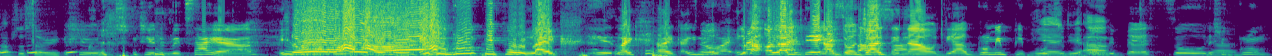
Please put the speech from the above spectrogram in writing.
I'm so sorry. If you if you retire, No, if you groom people like eh, like like you know, No, look at Olamide and Don Jazzy now. They are grooming people Yeah, to become are. the best. So they Yeah. should groom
